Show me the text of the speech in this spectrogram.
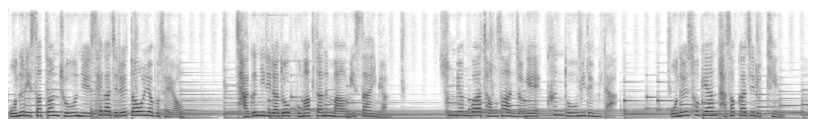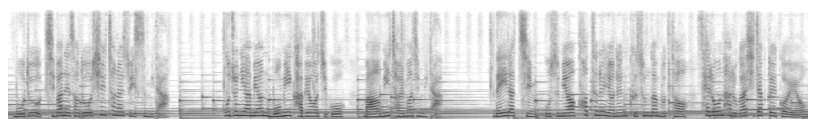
오늘 있었던 좋은 일 세 가지를 떠올려 보세요. 작은 일이라도 고맙다는 마음이 쌓이면 숙면과 정서 안정에 큰 도움이 됩니다. 오늘 소개한 다섯 가지 루틴 모두 집안에서도 실천할 수 있습니다. 꾸준히 하면 몸이 가벼워지고 마음이 젊어집니다. 내일 아침 웃으며 커튼을 여는 그 순간부터 새로운 하루가 시작될 거예요.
